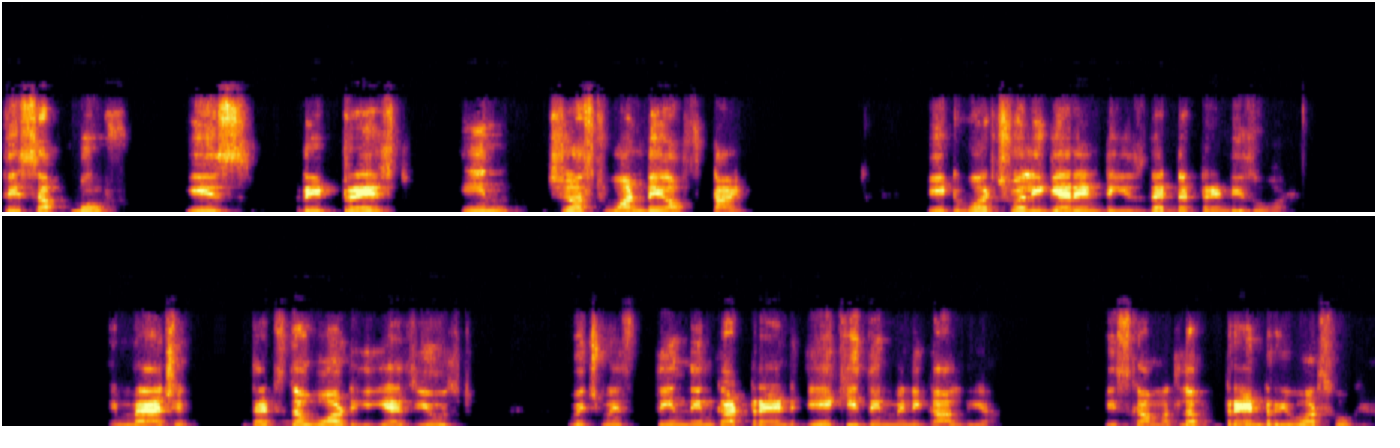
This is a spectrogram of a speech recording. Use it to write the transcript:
this up move is retraced in just one day of time. It virtually guarantees that the trend is over. Imagine, that's the word he has used, which means तीन दिन का ट्रेंड एक ही दिन में निकाल दिया इसका मतलब ट्रेंड रिवर्स हो गया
